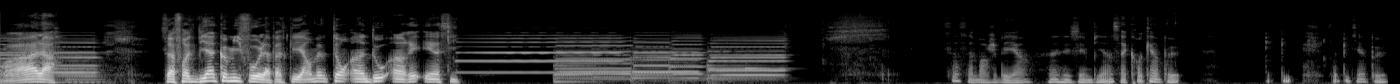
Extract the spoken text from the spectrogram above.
Voilà. Ça frotte bien comme il faut là, parce qu'il y a en même temps un Do, un Ré et un Si. Ça, marche bien. J'aime bien, ça croque un peu. Ça pique, un peu.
